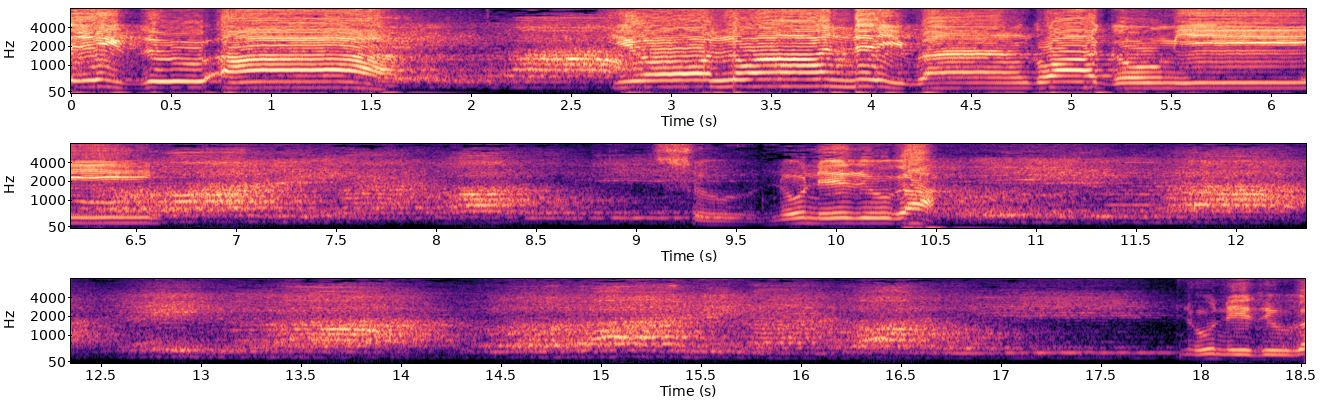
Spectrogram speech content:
အိတ်သူအားကျော်လွှားနိဗ္ဗာန်သွားကုန်မည်ဆိုနိုးနေသူက နိုးနေသူက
